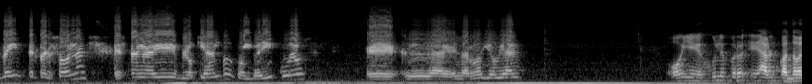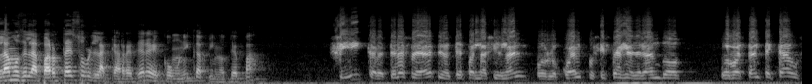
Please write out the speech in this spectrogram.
20 personas están ahí bloqueando con vehículos eh, la- el arroyo vial. Oye, Julio, pero eh, cuando hablamos de la parota es sobre la carretera que comunica a Pinotepa. Sí, carretera federal, Pinotepa Nacional, por lo cual pues sí están generando pues, bastante caos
